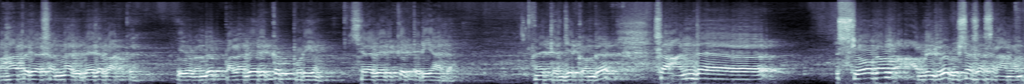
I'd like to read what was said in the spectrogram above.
மகாபீரர் சொன்னா அது வேத வாக்கு. இது வந்து பல பேருக்கு புரியும் சில பேருக்கு தெரியாது. அதை தெரிஞ்சுக்கோங்க. ஸோ அந்த ஸ்லோகம் அப்படின்றது விஷ்ணு சசராமம்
